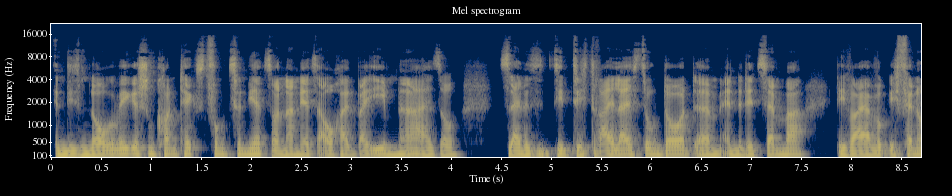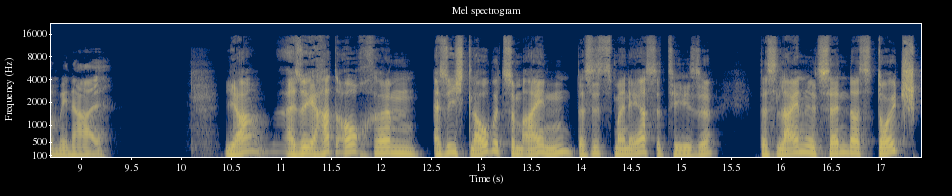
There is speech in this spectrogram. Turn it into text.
in diesem norwegischen Kontext funktioniert, sondern jetzt auch halt bei ihm. Ne? Also seine 73-Leistung dort ähm, Ende Dezember, die war ja wirklich phänomenal. Ja, also er hat auch, ähm, also ich glaube zum einen, das ist meine erste These, dass Lionel Sanders Deutsch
